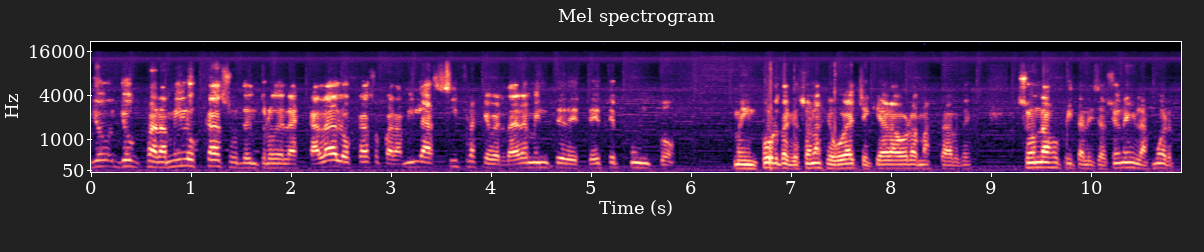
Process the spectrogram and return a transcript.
yo, yo, para mí los casos, dentro de la escala de los casos, para mí las cifras que verdaderamente desde este punto me importa, que son las que voy a chequear ahora más tarde, son las hospitalizaciones y las muertes.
